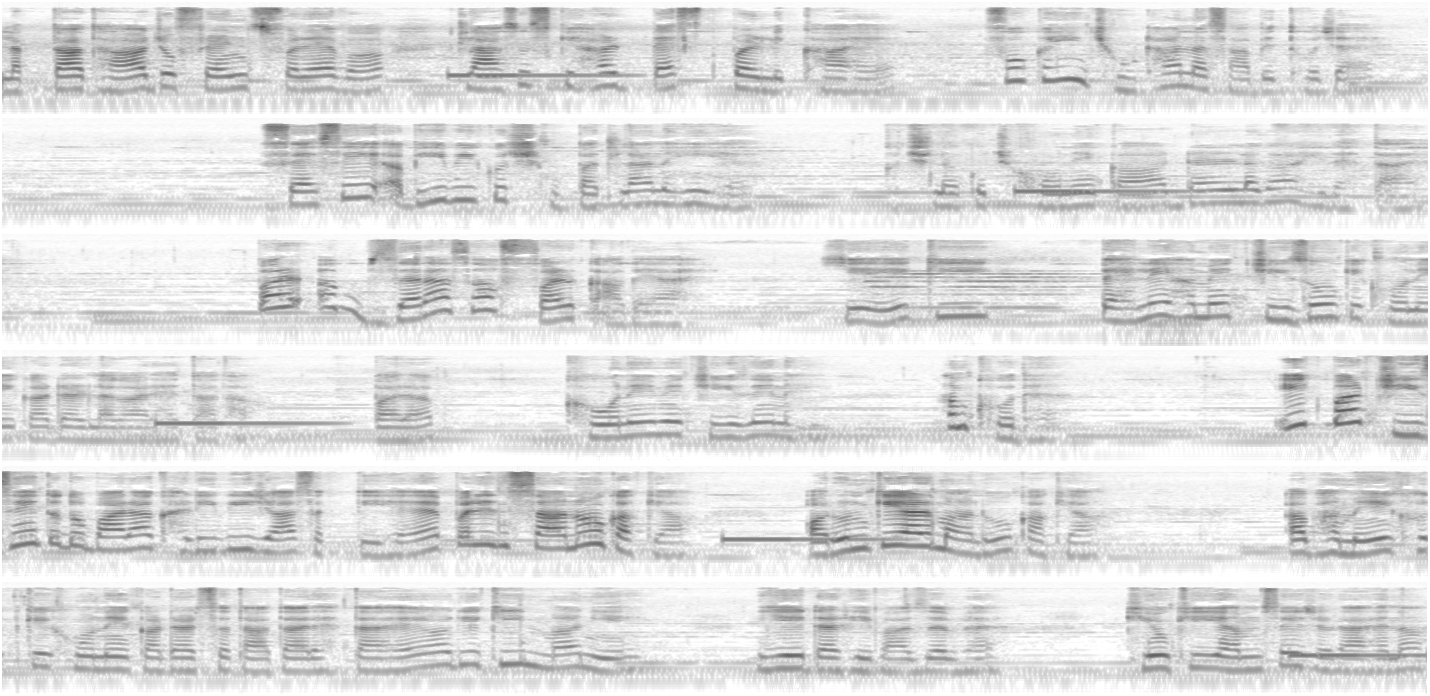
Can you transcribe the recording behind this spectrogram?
लगता था जो फ्रेंड्स फॉरएवर क्लासेस के हर डेस्क पर लिखा है, वो कहीं झूठा ना साबित हो जाए। वैसे अभी भी कुछ बदला नहीं है। कुछ ना कुछ होने का डर लगा ही रहता है। पर अब ज़रा सा फ़र्क आ गया है। ये कि पहले हमें चीज़ों के खोने का डर लगा रहता था, पर अब खोने में चीज़ें नहीं, हम खुद हैं। एक बार चीज़ें तो दोबारा खरीदी जा सकती है, पर इंसानों का क्या? और उनके अरमानों का क्या? अब हमें खुद के खोने का डर सताता रहता है और यकीन मानिए, ये डर ही वाजिब है, क्योंकि ये हमसे जुड़ा है ना।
